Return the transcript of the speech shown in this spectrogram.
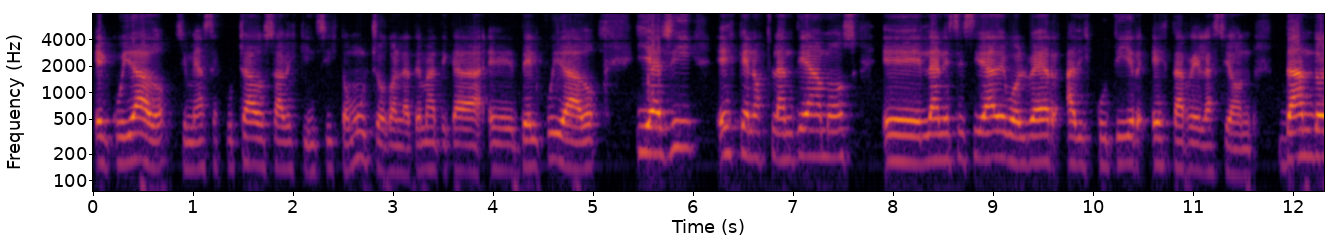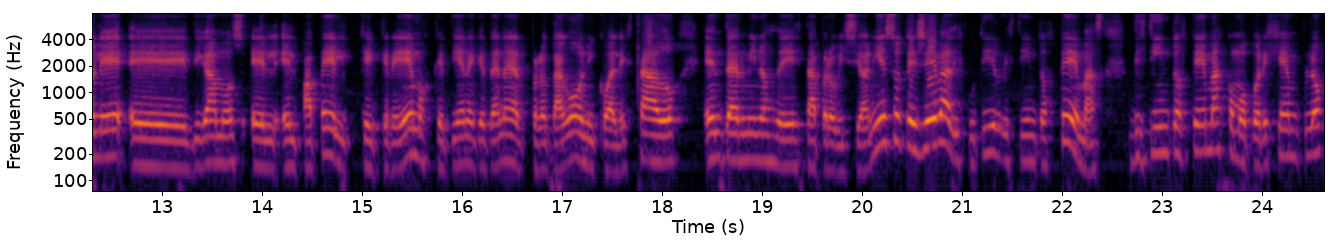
el cuidado, si me has escuchado sabes que insisto mucho con la temática eh, del cuidado, y allí es que nos planteamos eh, la necesidad de volver a discutir esta relación, dándole, eh, digamos, el, papel que creemos que tiene que tener protagónico al Estado en términos de esta provisión. Y eso te lleva a discutir distintos temas, distintos temas como por ejemplo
